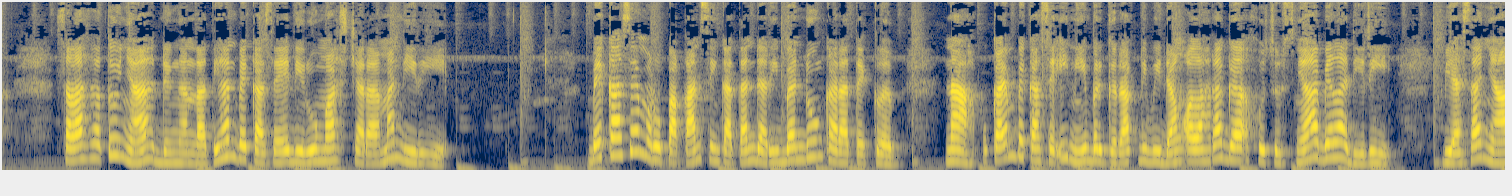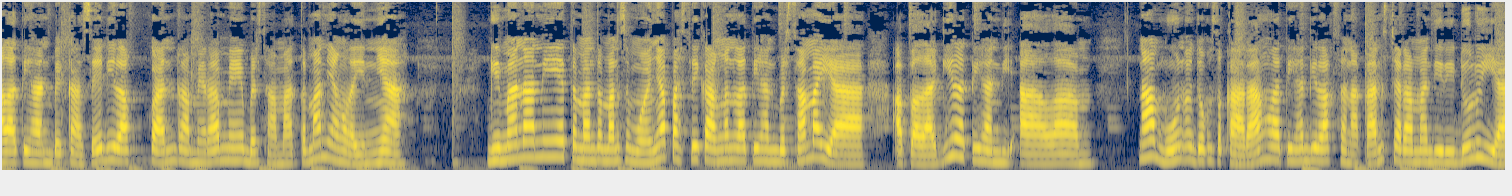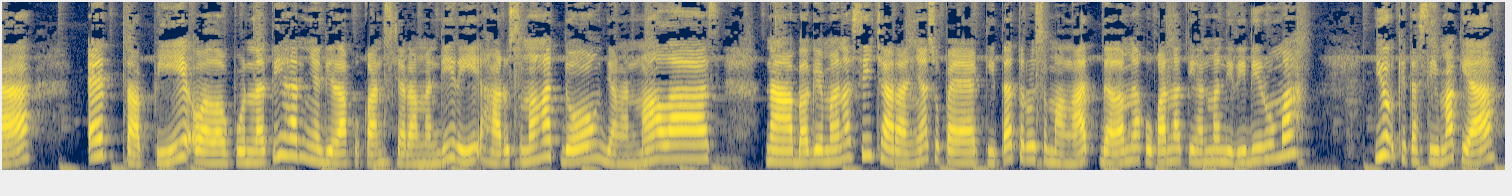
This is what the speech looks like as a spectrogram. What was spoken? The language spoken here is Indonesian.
Salah satunya dengan latihan BKC di rumah secara mandiri. BKC merupakan singkatan dari Bandung Karate Club. Nah, UKM BKC ini bergerak di bidang olahraga, khususnya bela diri. Biasanya latihan BKC dilakukan rame-rame bersama teman yang lainnya. Gimana nih teman-teman semuanya pasti kangen latihan bersama ya, apalagi latihan di alam. Namun untuk sekarang latihan dilaksanakan secara mandiri dulu ya. Eh, tapi walaupun latihannya dilakukan secara mandiri, harus semangat dong, jangan malas. Nah, bagaimana sih caranya supaya kita terus semangat dalam melakukan latihan mandiri di rumah? Yuk kita simak ya.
